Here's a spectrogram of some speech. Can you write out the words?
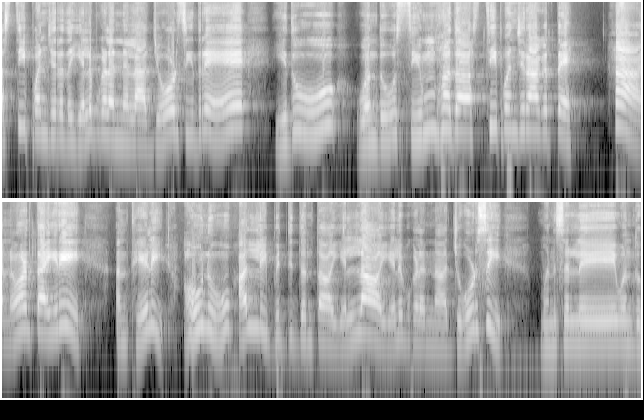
ಅಸ್ಥಿ ಪಂಜರದ ಎಲುಬುಗಳನ್ನೆಲ್ಲ ಜೋಡಿಸಿದ್ರೆ ಇದು ಒಂದು ಸಿಂಹದ ಅಸ್ಥಿ ಪಂಜರ ಆಗುತ್ತೆ. ಹಾ, ನೋಡ್ತಾ ಇರಿ ಅಂಥೇಳಿ ಅವನು ಅಲ್ಲಿ ಬಿದ್ದಿದ್ದಂಥ ಎಲ್ಲ ಎಲುಬುಗಳನ್ನು ಜೋಡಿಸಿ ಮನಸ್ಸಲ್ಲೇ ಒಂದು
